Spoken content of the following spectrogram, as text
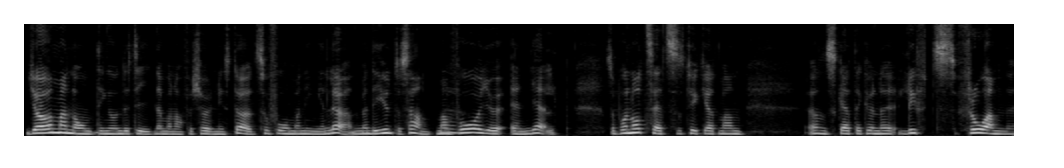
gör man någonting under tiden man har försörjningsstöd så får man ingen lön. Men det är ju inte sant, man får ju en hjälp. Så på något sätt så tycker jag att man önskar att det kunde lyfts från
